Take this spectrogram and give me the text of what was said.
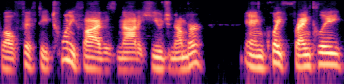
1,250, 25 is not a huge number. And quite frankly,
